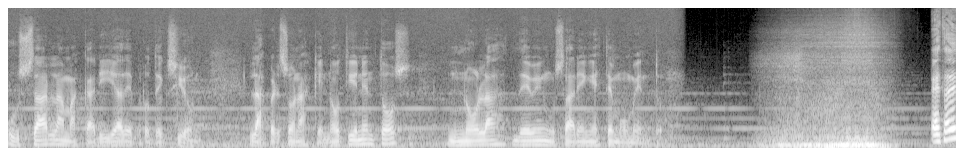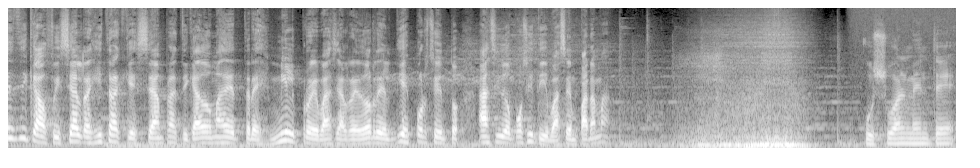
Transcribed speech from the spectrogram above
usar la mascarilla de protección. Las personas que no tienen tos no las deben usar en este momento. estadística oficial registra que se han practicado más de 3.000 pruebas y alrededor del 10% han sido positivas en Panamá usualmente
